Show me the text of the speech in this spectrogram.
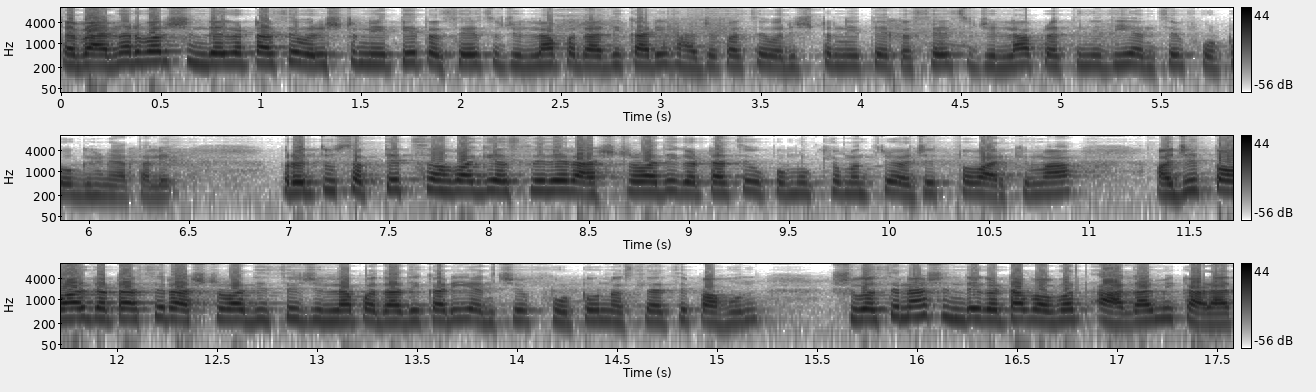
त्या बॅनरवर शिंदे गटाचे वरिष्ठ नेते तसेच जिल्हा पदाधिकारी भाजपाचे वरिष्ठ नेते तसेच जिल्हा प्रतिनिधी यांचे फोटो घेण्यात आले. परंतु सत्तेत सहभागी असलेले राष्ट्रवादी गटाचे उपमुख्यमंत्री अजित पवार किंवा अजित पवार गटाचे राष्ट्रवादीचे जिल्हा पदाधिकारी यांचे फोटो नसल्याचे पाहून शिवसेना शिंदे गटाबाबत आगामी काळात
